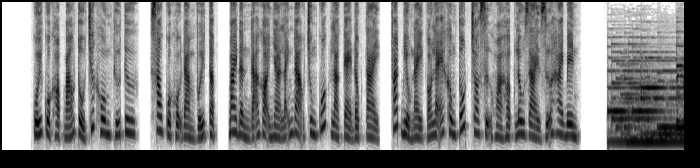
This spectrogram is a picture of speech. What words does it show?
Cuối cuộc họp báo tổ chức hôm thứ Tư, sau cuộc hội đàm với tập, Biden đã gọi nhà lãnh đạo Trung Quốc là kẻ độc tài. Phát biểu này có lẽ không tốt cho sự hòa hợp lâu dài giữa hai bên. Thank you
